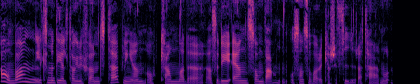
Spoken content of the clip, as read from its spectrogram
Ja, hon var en, liksom en deltagare i skönhetstävlingen och hamnade... Alltså det är en som vann och sen så var det kanske fyra tärnor.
